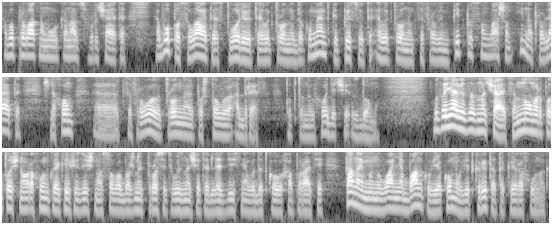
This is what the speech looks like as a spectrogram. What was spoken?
або приватному виконавцю вручаєте, або посилаєте, створюєте електронний документ, підписуєте електронним цифровим підписом вашим і направляєте шляхом е, цифрової електронної поштової адреси, тобто не виходячи з дому. У заяві зазначається номер поточного рахунку, який фізична особа боржник просить визначити для здійснення видаткових операцій, та найменування банку, в якому відкрита такий рахунок.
